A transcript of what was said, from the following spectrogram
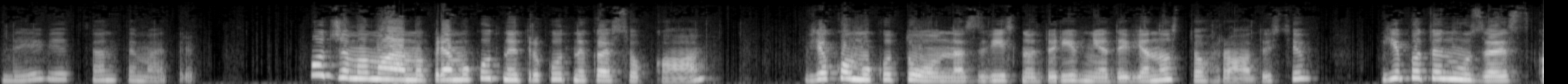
9 см. Отже, ми маємо прямокутний трикутник СОК, в якому куту у нас, звісно, дорівнює 90 градусів. Гіпотенуза СК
